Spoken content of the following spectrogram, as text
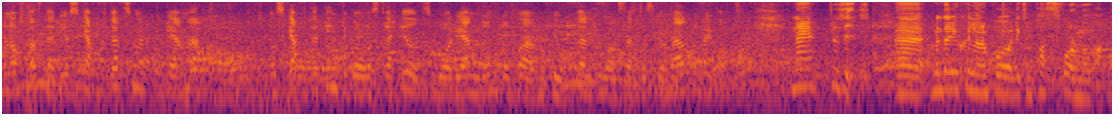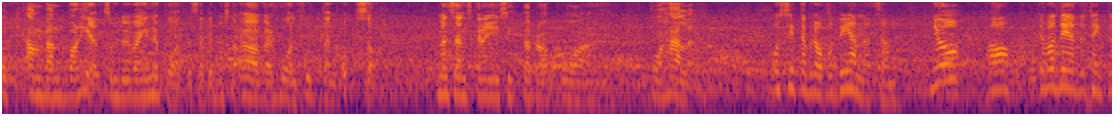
Men oftast är det ju skaftet som är problemet. Om skaftet inte går att sträcka ut så går det ju ändå inte att få över foten oavsett hur stor häl du har gjort. Nej, precis. Eh, men där är ju skillnaden på liksom passform och, användbarhet som du var inne på. Att det, så att det måste över hålfoten också. Men sen ska den ju sitta bra på, på hälen. Och sitta bra på benet sen. Ja, Ja, det var det du tänkte.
